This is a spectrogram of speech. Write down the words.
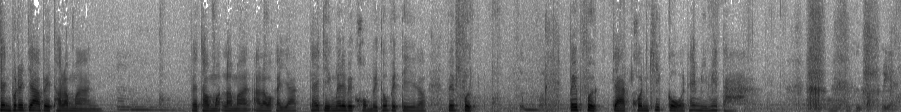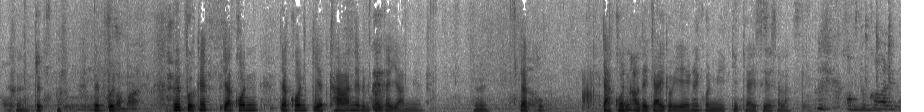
เช่นพระเจ้าไปทรมานอืมไปทรมานอารวกยักษ์แท้จริงไม่ได้ไปข่มไปทุบไปตีเรา ไปฝึกฝึกฝนไปฝึกจากคนขี้โกรธให้มีเมตตาโอ้ก็คือปรับเปลี่ยนโอ้ไปไปฝึกละมาไปฝึกให้จากคนจากคนเกียจค้านให้เป็นคนขยันไงเออจากคนจากคนเอาแต่ใจตัวเองให้คนมีจิตใจเสียสละ ครบทุกข้อเลยเหรอ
